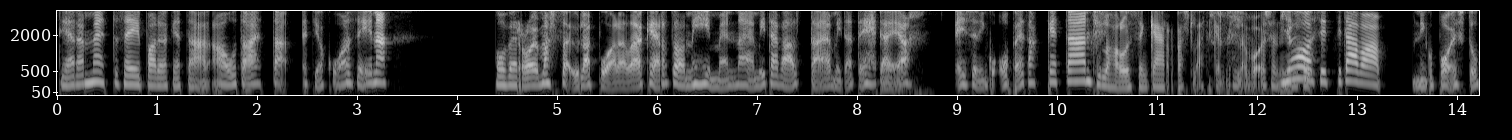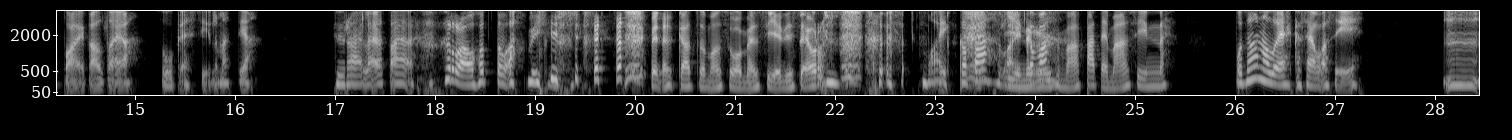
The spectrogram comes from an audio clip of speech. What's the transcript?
tiedämme, että se ei paljon ketään auta, että, että joku on siinä hoveroimassa yläpuolella ja kertoo, mihin mennään ja mitä välttää ja mitä tehdä ja ei se niinku opeta ketään. Silloin haluaisin sen kärpäslätkän, millä voi sen Joo, niin kuin, sit pitää vaan niinku poistua paikalta ja sulkea silmät ja hyräillä jotain rauhoittavaa biisiä. mennä katsomaan Suomen sieniseuran Vaikkapa, vaikkapa. sieniryhmää pätemään sinne. Mutta ne on ollut ehkä sellaisia, mm,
